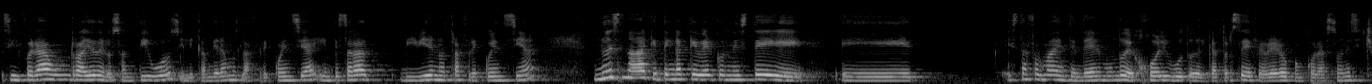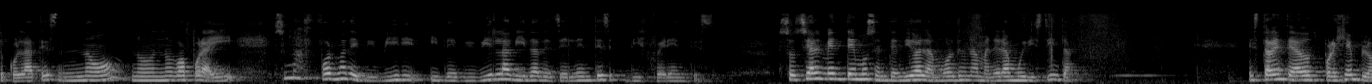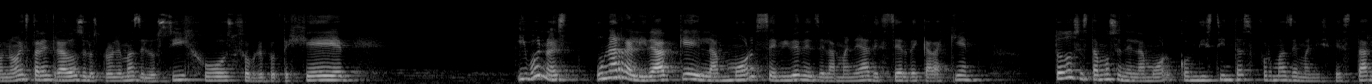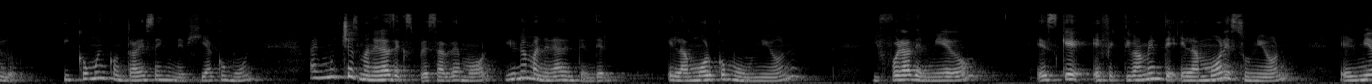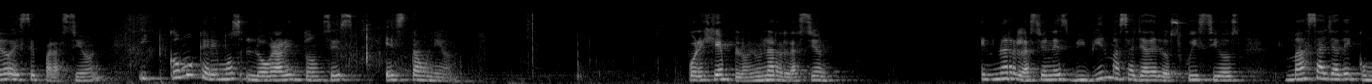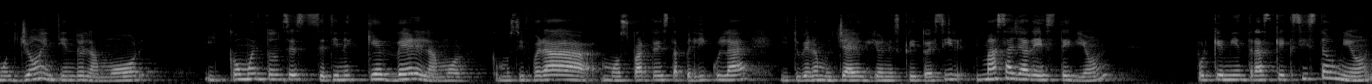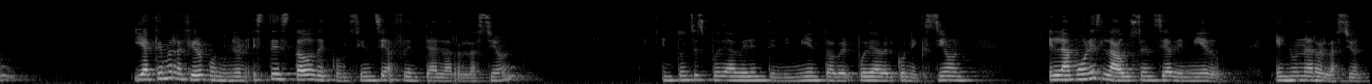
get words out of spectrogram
si fuera un radio de los antiguos y le cambiáramos la frecuencia y empezar a vivir en otra frecuencia. No es nada que tenga que ver con este... Eh, esta forma de entender el mundo de Hollywood o del 14 de febrero con corazones y chocolates, no, no, no va por ahí. Es una forma de vivir y de vivir la vida desde lentes diferentes. Socialmente hemos entendido al amor de una manera muy distinta. Estar enterados, por ejemplo, ¿no? Estar enterados de los problemas de los hijos, sobreproteger. Y bueno, es una realidad que el amor se vive desde la manera de ser de cada quien. Todos estamos en el amor con distintas formas de manifestarlo. ¿Y cómo encontrar esa energía común? Hay muchas maneras de expresar de amor y una manera de entender el amor como unión y fuera del miedo es que efectivamente el amor es unión, el miedo es separación y cómo queremos lograr entonces esta unión. Por ejemplo, en una relación. En una relación es vivir más allá de los juicios, más allá de cómo yo entiendo el amor y cómo entonces se tiene que ver el amor, como si fuéramos parte de esta película y tuviéramos ya el guion escrito, es decir, más allá de este guion, porque mientras que exista unión, ¿y a qué me refiero con unión? Este estado de conciencia frente a la relación, entonces puede haber entendimiento, puede haber conexión. El amor es la ausencia de miedo en una relación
